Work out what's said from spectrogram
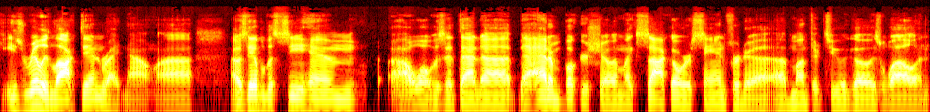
he's really locked in right now. Uh, I was able to see him. Uh, what was it that uh, Adam Booker show in like Saco or Sanford a, a month or two ago as well, and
